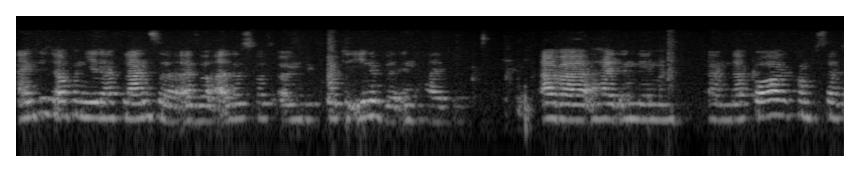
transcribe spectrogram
eigentlich auch in jeder Pflanze, also alles, was irgendwie Proteine beinhaltet. Aber halt in den ähm, davor kommt es halt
